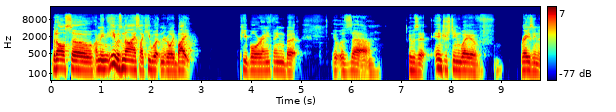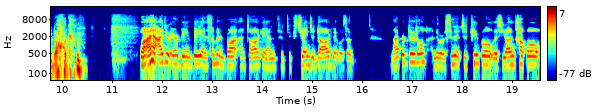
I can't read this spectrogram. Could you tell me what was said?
but also, I mean, he was nice. Like he wouldn't really bite people or anything, but it was uh, it was an interesting way of raising a dog. Well, I, I do Airbnb, and someone brought a dog in to, to exchange a dog, and it was a Labradoodle, and they were sending it to people, this young couple,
